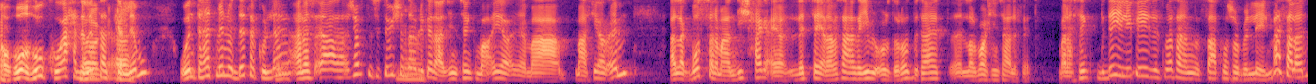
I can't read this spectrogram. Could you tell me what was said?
أو هو هوك واحد اللي أنت آه. هتكلمه. وانت هات منه ال data كلها. أنا س- شفت ال situation ده قبل كده عايزين sync مع إيه مع مع CRM قال لك بص أنا ما عنديش حاجة. يعني let's أنا مثلا عايز أجيب الأوردرات بتاعت ال 24 ساعة اللي فاتوا. ما أنا ه sync ب daily basis مثلا الساعة 12 بالليل مثلا.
